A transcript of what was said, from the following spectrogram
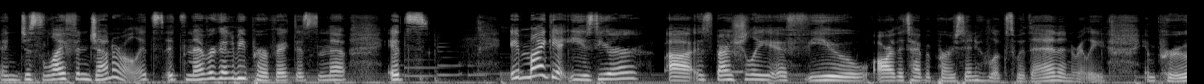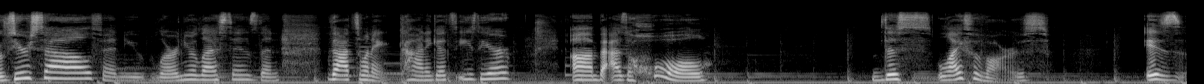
and just life in general. It's it's never going to be perfect. It's no it's it might get easier uh, especially if you are the type of person who looks within and really improves yourself and you learn your lessons, then that's when it kind of gets easier. Um, but as a whole, this life of ours is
